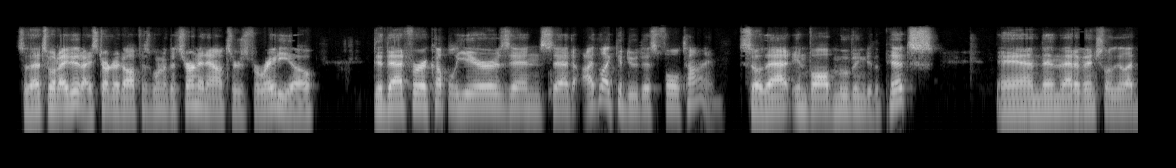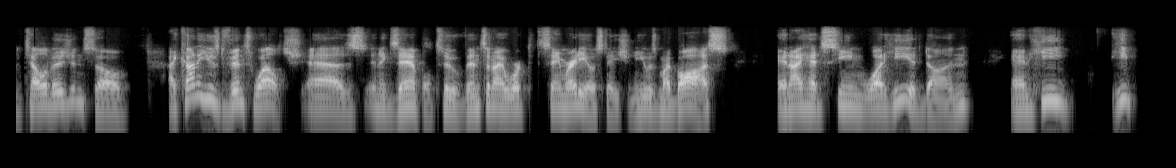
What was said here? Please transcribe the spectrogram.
So that's what I did. I started off as one of the turn announcers for radio did that for a couple of years and said i'd like to do this full time so that involved moving to the pits and then that eventually led to television. So i kind of used vince welch as an example too. Vince and i worked at the same radio station. He was my boss and i had seen what he had done and he he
